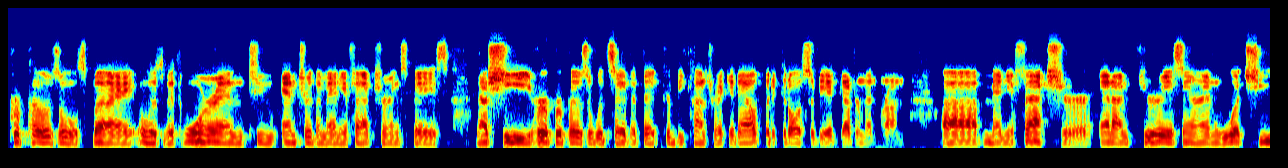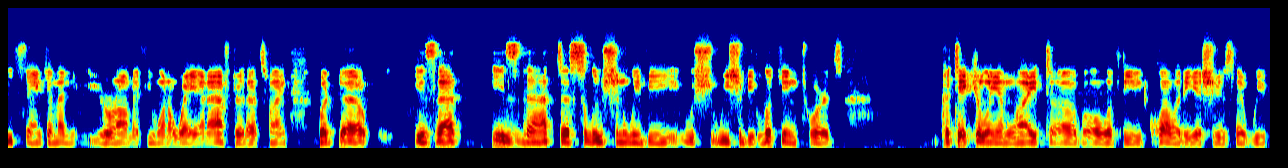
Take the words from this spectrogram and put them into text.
proposals by Elizabeth Warren to enter the manufacturing space. Now, she her proposal would say that that could be contracted out, but it could also be a government-run uh, manufacturer. And I'm curious, Erin, what you think, and then Yoram, if you want to weigh in after, that's fine. But uh, is that is that a solution we be we, sh we should be looking towards particularly in light of all of the quality issues that we've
